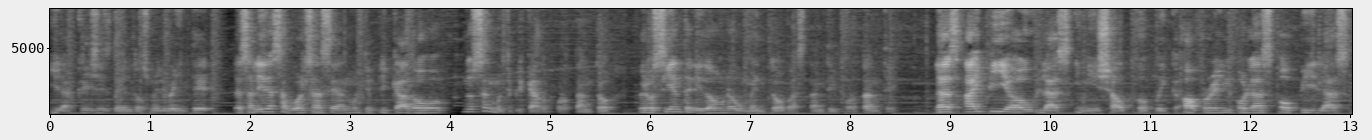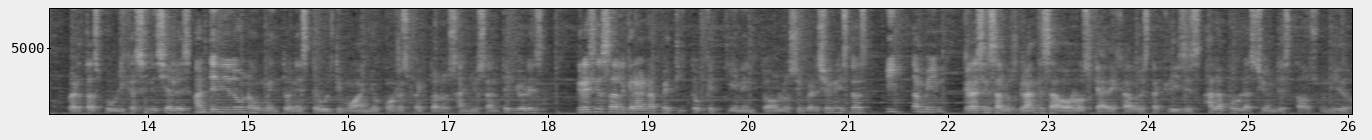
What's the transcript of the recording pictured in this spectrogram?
y la crisis del 2020, las salidas a bolsa se han multiplicado, no se han multiplicado por tanto, pero sí han tenido un aumento bastante importante. Las IPO, las Initial Public Offering o las OPI, las ofertas públicas iniciales, han tenido un aumento en este último año con respecto a los años anteriores gracias al gran apetito que tienen todos los inversionistas y también gracias a los grandes ahorros que ha dejado esta crisis a la población de Estados Unidos.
